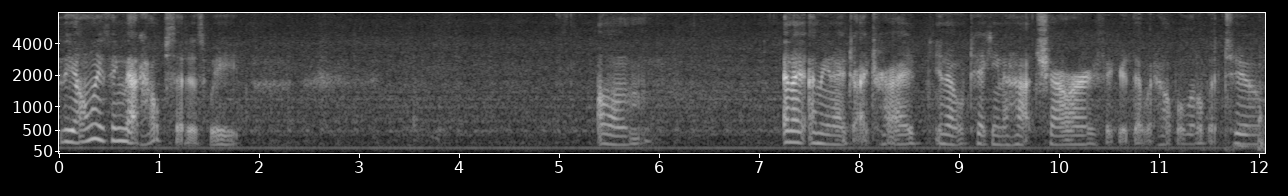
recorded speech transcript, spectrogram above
the only thing that helps it is weight. Um, and I, I mean, I, I tried, you know, taking a hot shower. I figured that would help a little bit too.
